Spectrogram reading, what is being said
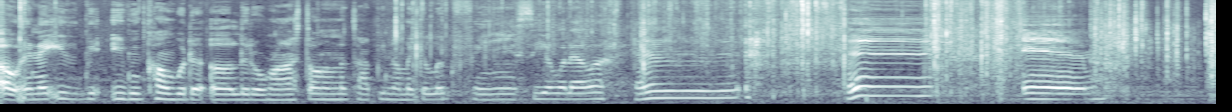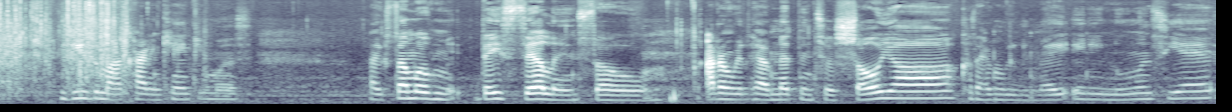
oh and they even, even come with a, a little rhinestone on the top you know make it look fancy or whatever. And these are my cotton candy ones. Like some of them they selling so i don't really have nothing to show y'all because i haven't really made any new ones yet.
